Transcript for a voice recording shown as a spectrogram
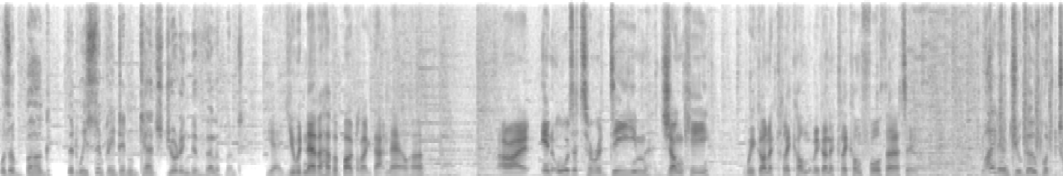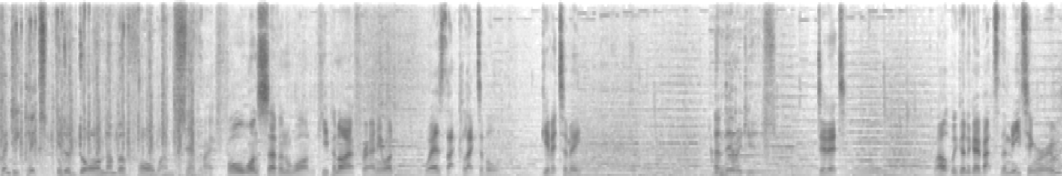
was a bug that we simply didn't catch during development. Yeah, you would never have a bug like that now, huh? Alright, in order to redeem Junkie, we're gonna click on we're gonna click on 430. Why don't you go put 20 clicks into door number 417? Right, 4171. Keep an eye out for it, anyone. Where's that collectible? Give it to me. And there it is. Did it. Well, we're gonna go back to the meeting room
